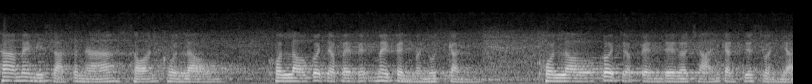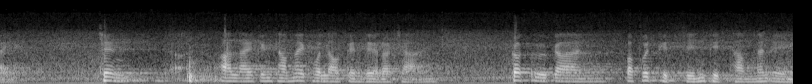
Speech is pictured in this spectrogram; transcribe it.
ถ้าไม่มีศาสนาสอนคนเรา คนเราก็จะไปไม่เป็นมนุษย์กัน คนเราก็จะเป็นเดรัจฉานกันเสียส่วนใหญ่ เช่นอะไรจึงทำให้คนเราเป็นเดรัจฉาน ก็คือการประพฤติผิดศีลผิดธรรมนั่นเอง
